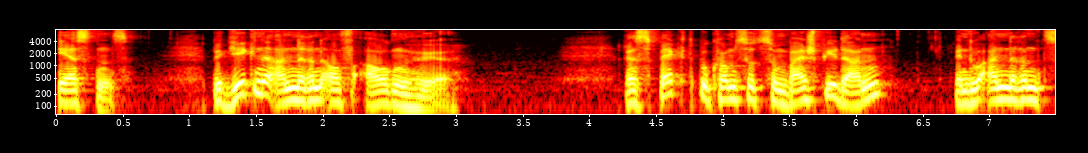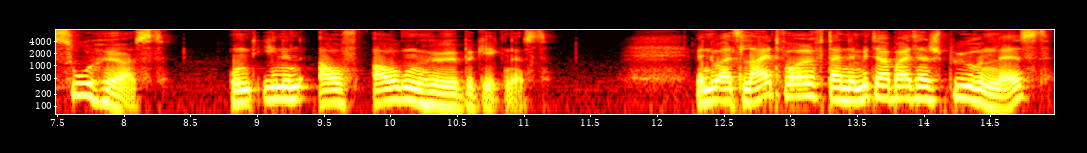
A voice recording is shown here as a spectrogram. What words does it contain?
Erstens. Begegne anderen auf Augenhöhe. Respekt bekommst du zum Beispiel dann, wenn du anderen zuhörst und ihnen auf Augenhöhe begegnest. Wenn du als Leitwolf deine Mitarbeiter spüren lässt,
